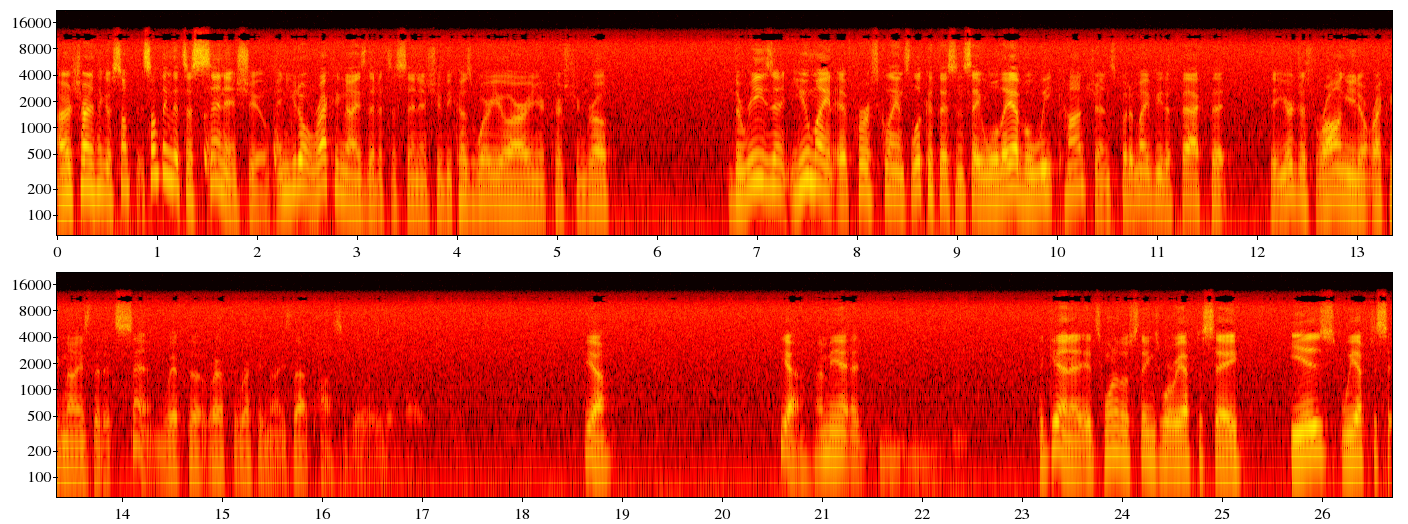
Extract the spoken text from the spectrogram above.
I was trying to think of something something that's a sin issue, and you don't recognize that it's a sin issue because where you are in your Christian growth. The reason you might at first glance look at this and say, "Well, they have a weak conscience," but it might be the fact that that you're just wrong. You don't recognize that it's sin. We have to we have to recognize that possibility. Yeah. Yeah. I mean, it, again, it's one of those things where we have to say, is we have to say,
